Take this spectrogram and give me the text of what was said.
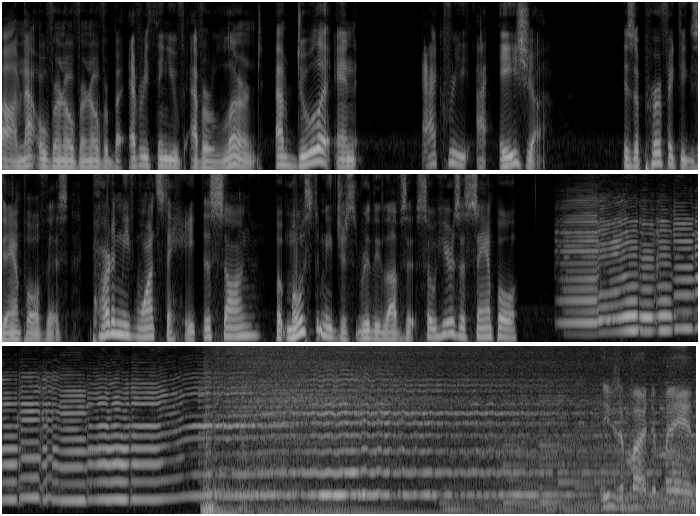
uh, not over and over and over, but everything you've ever learned. Abdullah and Akri Asia is a perfect example of this. Part of me wants to hate this song, but most of me just really loves it. So here's a sample He's a mighty man.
